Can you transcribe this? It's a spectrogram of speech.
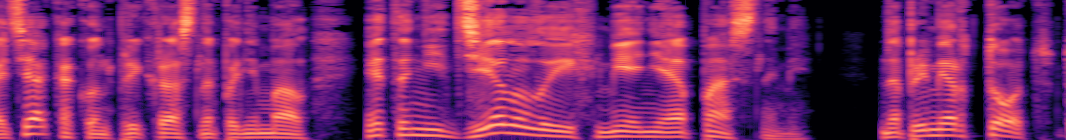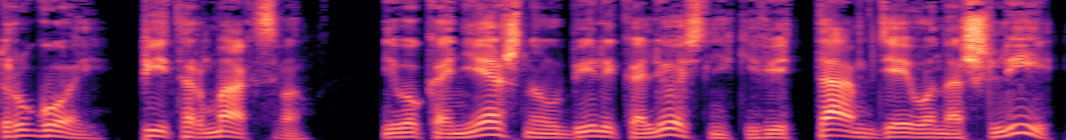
хотя, как он прекрасно понимал, это не делало их менее опасными. Например, тот, другой, Питер Максвелл. Его, конечно, убили колесники, ведь там, где его нашли,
